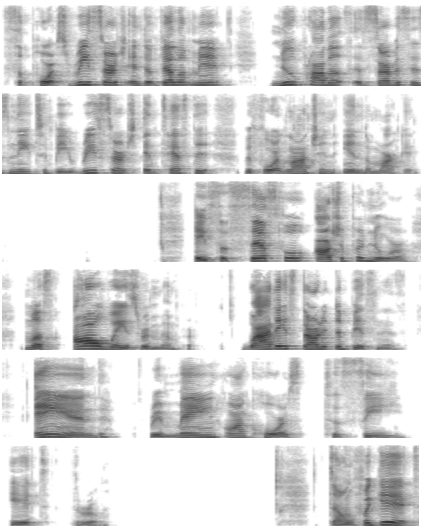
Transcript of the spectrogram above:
Supports research and development. New products and services need to be researched and tested before launching in the market. A successful entrepreneur must always remember why they started the business and remain on course to see it through. Don't forget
